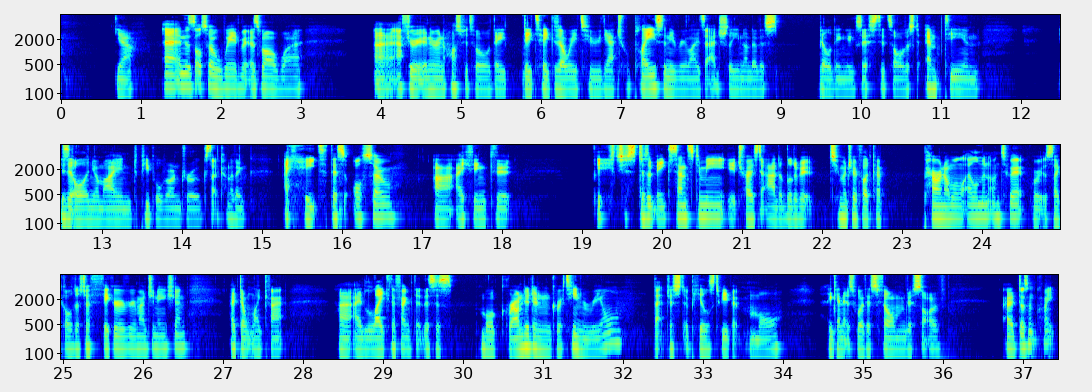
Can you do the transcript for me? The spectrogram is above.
yeah. Uh, and there's also a weird bit as well where uh, after they're in a hospital, they they take Zoe to the actual place and they realize that actually none of this building exists. It's all just empty and is it all in your mind? People were on drugs, that kind of thing. I hate this also. Uh, I think that it just doesn't make sense to me. It tries to add a little bit too much of like a paranormal element onto it, where it's like all just a figure of your imagination. I don't like that. Uh, I like the fact that this is more grounded and gritty and real. That just appeals to me a bit more. Again, it's where this film just sort of uh, doesn't quite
